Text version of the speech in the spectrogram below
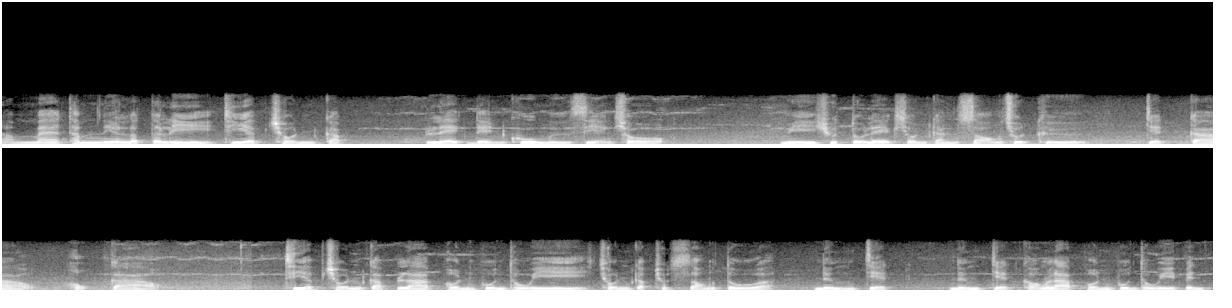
นำแม่ทำเนียนลอตเตอรี่เทียบชนกับเลขเด่นคู่มือเสี่ยงโชค มีชุดตัวเลขชนกันสองชุดคือ 7969 เทียบชนกับลาบผลพูนทวี ชนกับชุดสองตัว 17 17 ของลาบผลพูนทวีเป็น 71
